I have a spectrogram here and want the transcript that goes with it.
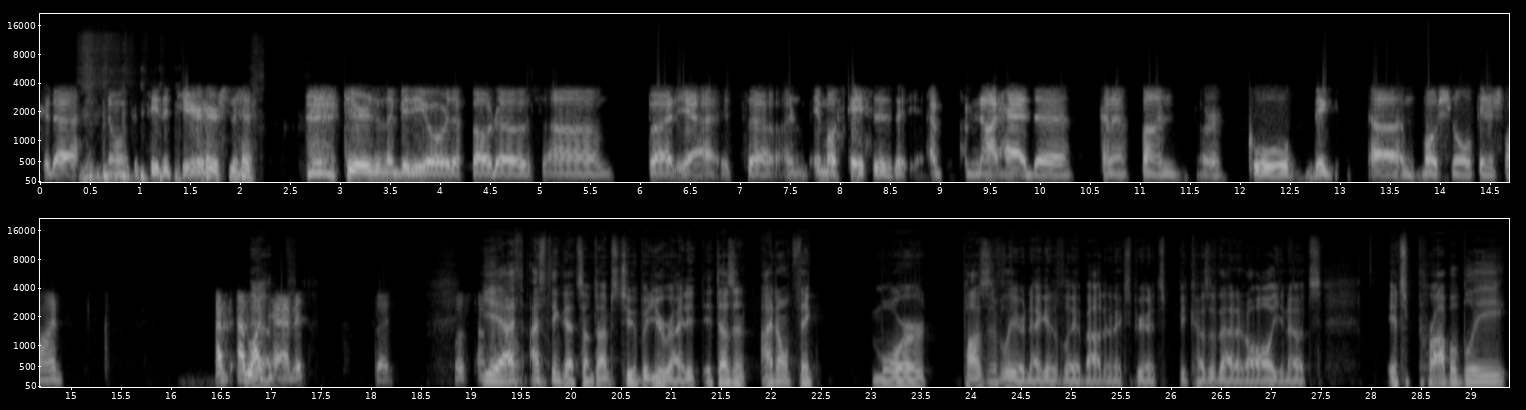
could uh, no one could see the tears, tears in the video or the photos. Um, but yeah, it's uh, in, in most cases I've, I've not had the kind of fun or cool, big, uh, emotional finish line. I'd, I'd like yeah. to have it, but most times yeah, I, I, th- I think that sometimes too. But you're right; it, it doesn't. I don't think more positively or negatively about an experience because of that at all. You know, it's it's probably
